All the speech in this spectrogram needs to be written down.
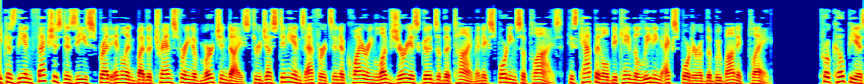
Because the infectious disease spread inland by the transferring of merchandise through Justinian's efforts in acquiring luxurious goods of the time and exporting supplies, his capital became the leading exporter of the bubonic plague. Procopius,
